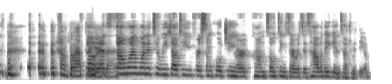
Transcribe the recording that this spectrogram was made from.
I'm glad to so hear if that. someone wanted to reach out to you for some coaching or consulting services, how would they get in touch with you?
